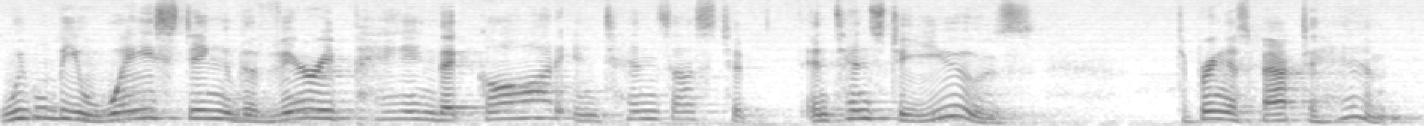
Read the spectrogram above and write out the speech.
We will be wasting the very pain that God intends, us to, intends to use to bring us back to Him.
